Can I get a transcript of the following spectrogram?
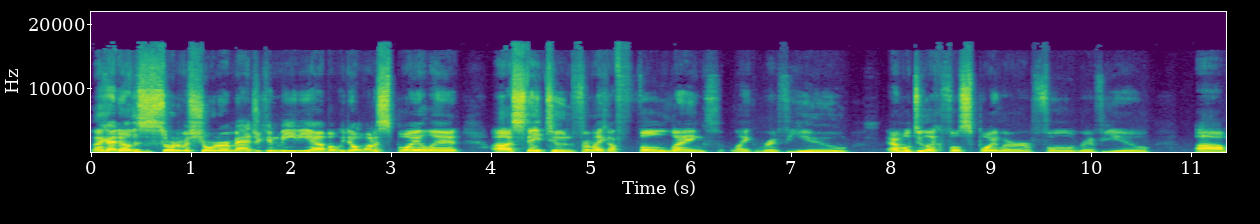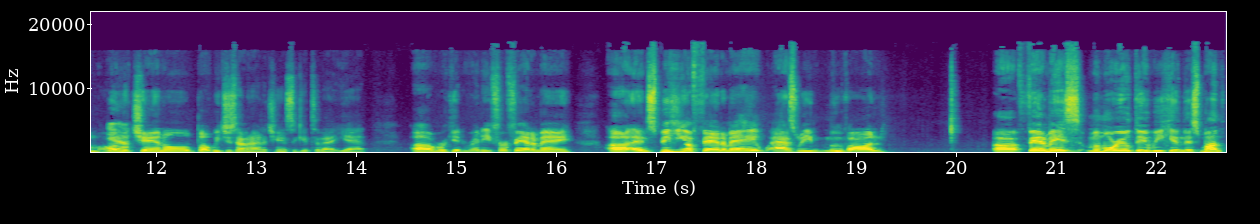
like i know this is sort of a shorter magic and media but we don't want to spoil it. Uh stay tuned for like a full length like review and we'll do like full spoiler full review um on Yeah. the channel but we just haven't had a chance to get to that yet uh we're getting ready for fanime uh and speaking of fanime as we move on uh, Fanime's Memorial Day weekend this month.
